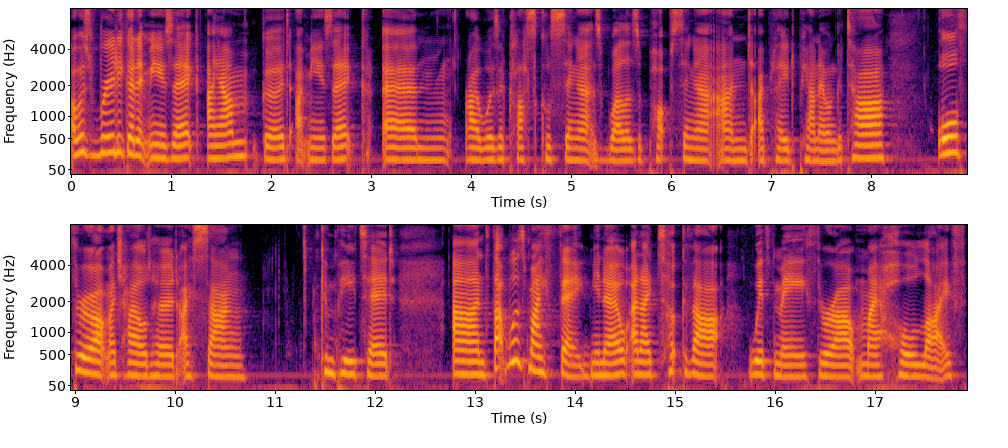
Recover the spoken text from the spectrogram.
I was really good at music. I am good at music. Um, I was a classical singer as well as a pop singer, and I played piano and guitar all throughout my childhood, I sang, competed, and that was my thing, you know, and I took that with me throughout my whole life.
